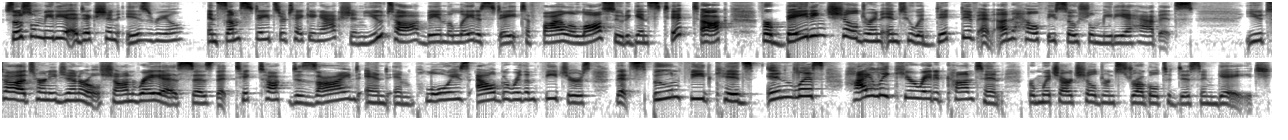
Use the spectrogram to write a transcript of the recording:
Social media addiction is real. And some states are taking action, Utah being the latest state to file a lawsuit against TikTok for baiting children into addictive and unhealthy social media habits. Utah Attorney General Sean Reyes says that TikTok designed and employs algorithm features that spoon feed kids endless, highly curated content from which our children struggle to disengage.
